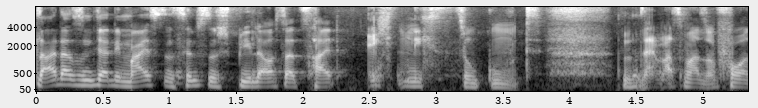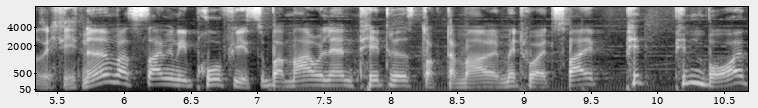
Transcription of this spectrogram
Leider sind ja die meisten Simpsons-Spiele aus der Zeit echt nicht so gut. Nennen wir es mal so vorsichtig, ne? Was sagen die Profis? Super Mario Land, Tetris, Dr. Mario, Metroid 2, Pit, Pinball,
